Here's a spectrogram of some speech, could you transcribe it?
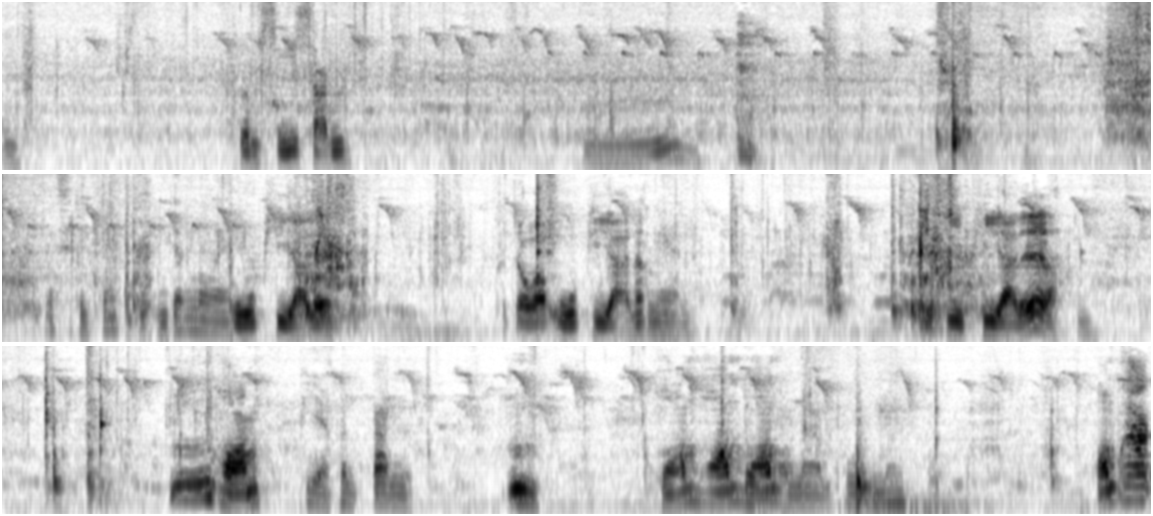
อืมเพิ่มสีสันอืมๆมันสิได้ข้นๆจังหน่อยอูเพียเลย เขาจะว่าอูเพียนะแมนกี่เพียเด้อล่ะอืมหอมเพียเพิ่นปั่นอืมหอมหอมต้หมอมเอาน้ำพูนมันหอมคัก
